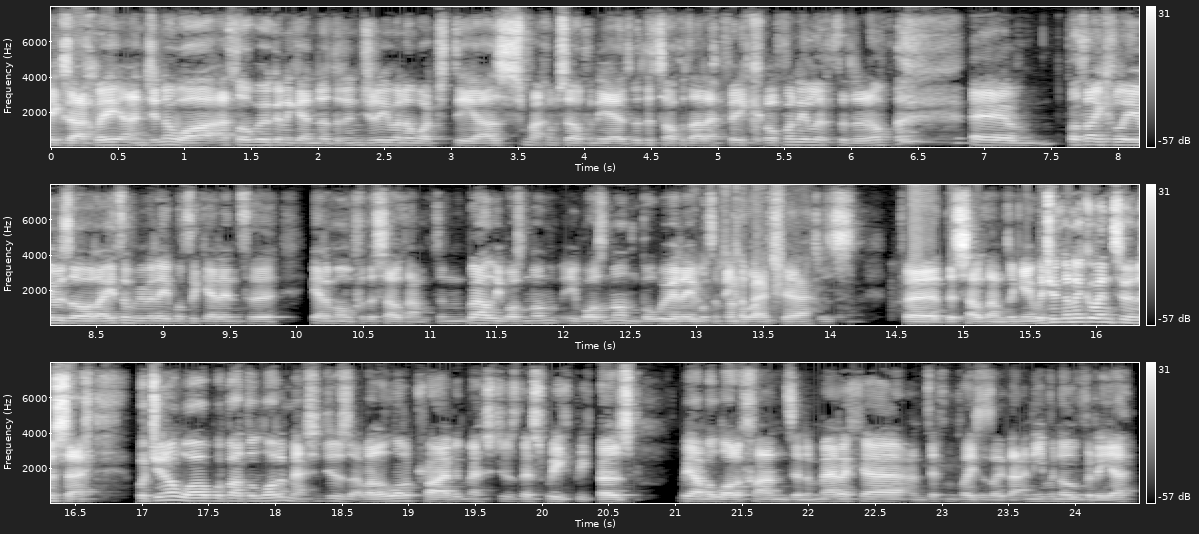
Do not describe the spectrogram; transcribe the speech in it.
Exactly, and you know what? I thought we were going to get another injury when I watched Diaz smack himself in the head with the top of that FA Cup when he lifted it up. Um, but thankfully, he was all right, and we were able to get into get him on for the Southampton. Well, he wasn't on. He wasn't on, but we were able to make a bench, yeah. for the Southampton game, which I'm going to go into in a sec. But you know what? We've had a lot of messages. I've had a lot of private messages this week because we have a lot of fans in America and different places like that, and even over here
